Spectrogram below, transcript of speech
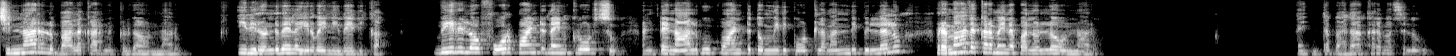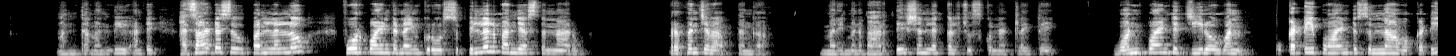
చిన్నారులు బాల కార్మికులుగా ఉన్నారు. ఇది రెండు వేల ఇరవై నివేదిక. వీరిలో ఫోర్ పాయింట్ నైన్ క్రోర్స్ అంటే నాలుగు పాయింట్ తొమ్మిది కోట్ల మంది పిల్లలు ప్రమాదకరమైన పనుల్లో ఉన్నారు. ఎంత బాధాకరం అసలు. అంతమంది అంటే హజార్డస్ పనులలో ఫోర్ పాయింట్ నైన్ క్రోర్స్ పిల్లలు పనిచేస్తున్నారు ప్రపంచవ్యాప్తంగా. మరి మన భారతదేశం లెక్కలు చూసుకున్నట్లయితే వన్ పాయింట్ జీరో వన్ ఒకటి పాయింట్ సున్నా ఒకటి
